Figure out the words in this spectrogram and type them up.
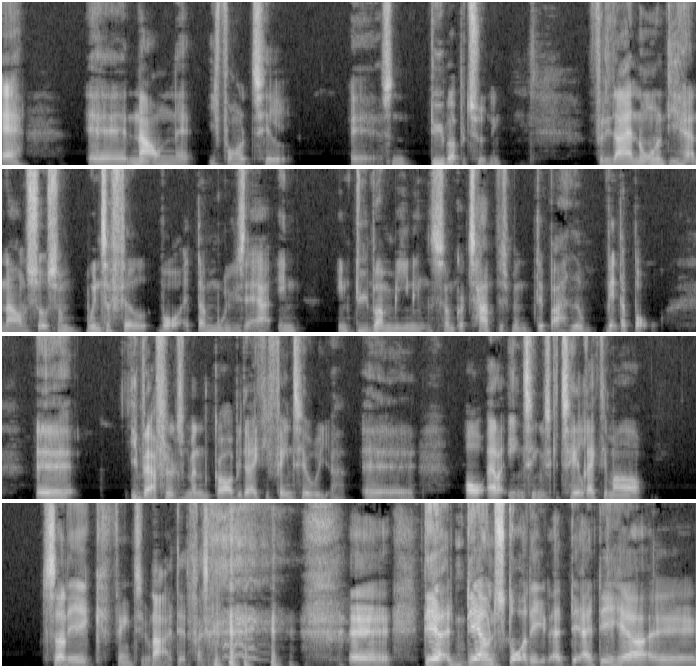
af øh, navnene i forhold til øh, sådan dybere betydning. Fordi der er nogle af de her navne, så som Winterfell, hvor at der muligvis er en, en dybere mening, som går tabt, hvis man det bare hedder Vinterborg. Øh, I hvert fald, hvis man går op i de rigtige fanteorier. Øh, og er der en ting, vi skal tale rigtig meget om, så, er det ikke fancy. Nej, det er det faktisk øh, det, er, det er jo en stor del af det, af det her, øh,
